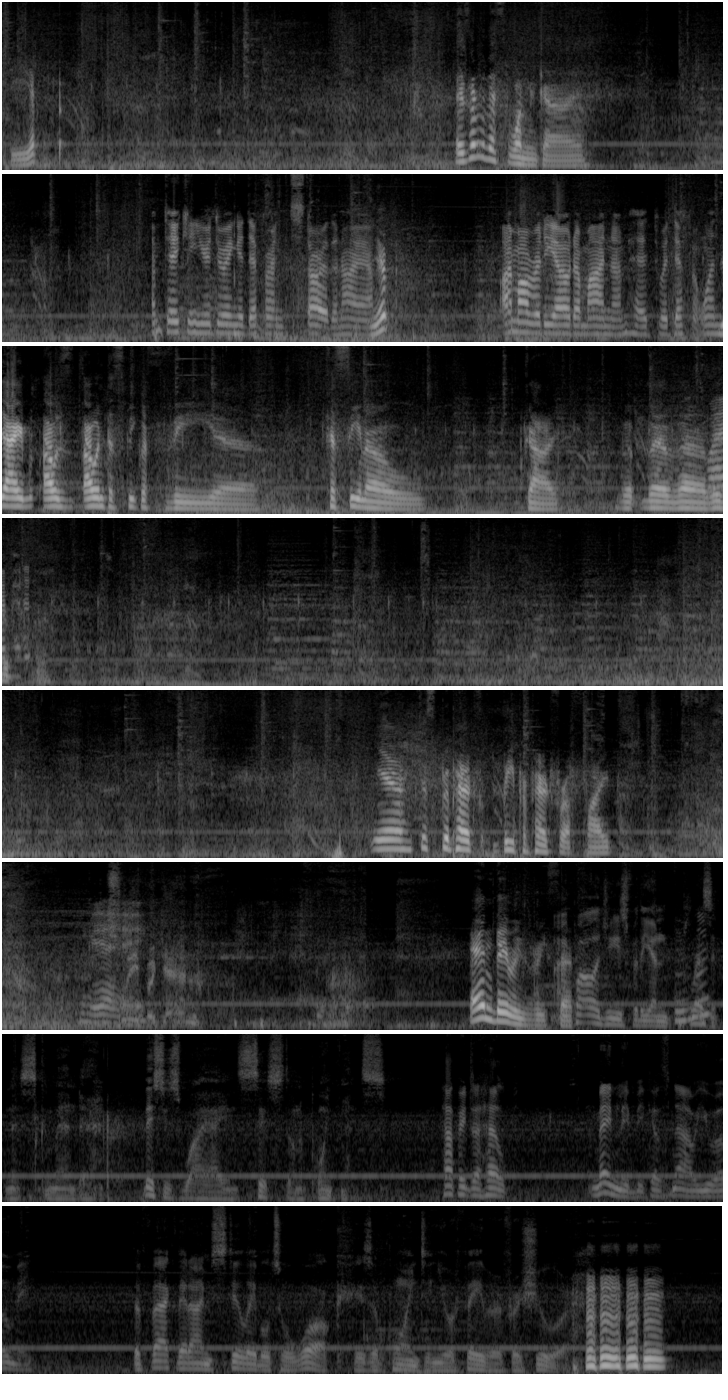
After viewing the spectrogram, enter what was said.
Yep. Except for this one guy. I'm taking you're doing a different star than I am. Yep. I'm already out of mine. I'm headed to a different one. Yeah, I, I was. I went to speak with the uh, casino guy. The the the. Why the- yeah, just prepared. Be prepared for a fight. Yay. And Daly's My apologies for the unpleasantness, Commander. This is why I insist on appointments. Happy to help. Mainly because now you owe me. The fact that I'm still able to walk is a point in your favor for sure. and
